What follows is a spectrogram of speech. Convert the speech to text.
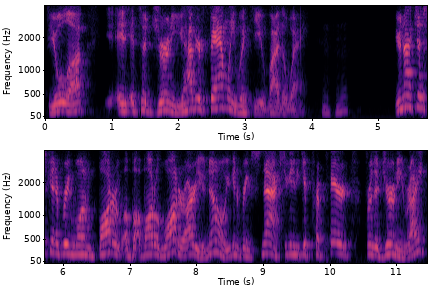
fuel up. It, it's a journey. You have your family with you, by the way. Mm-hmm. You're not just going to bring one bottle, a bottled water, are you? No, you're going to bring snacks. You're going to get prepared for the journey, right?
